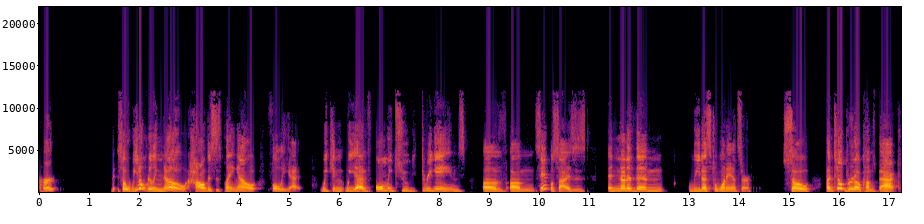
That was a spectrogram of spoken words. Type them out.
hurt. So we don't really know how this is playing out fully yet. We can we have only two three games of um sample sizes and none of them lead us to one answer. So until Bruno comes back,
